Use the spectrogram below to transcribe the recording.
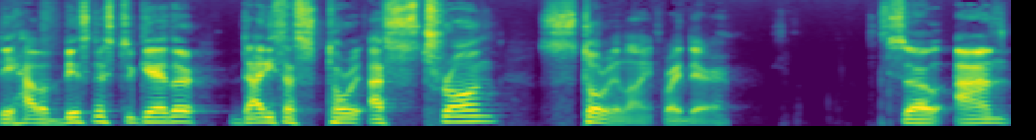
They have a business together. That is a story, a strong storyline right there. So I'm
